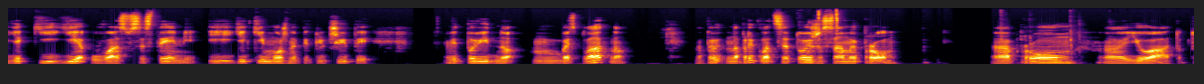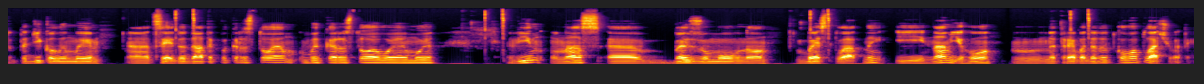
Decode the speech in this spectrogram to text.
які є у вас в системі, і які можна підключити відповідно безплатно. Наприклад, це той же самий Prom. Prom. Тобто тоді, коли ми цей додаток використовуємо, використовуємо, він у нас е, безумовно безплатний, і нам його не треба додатково оплачувати.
